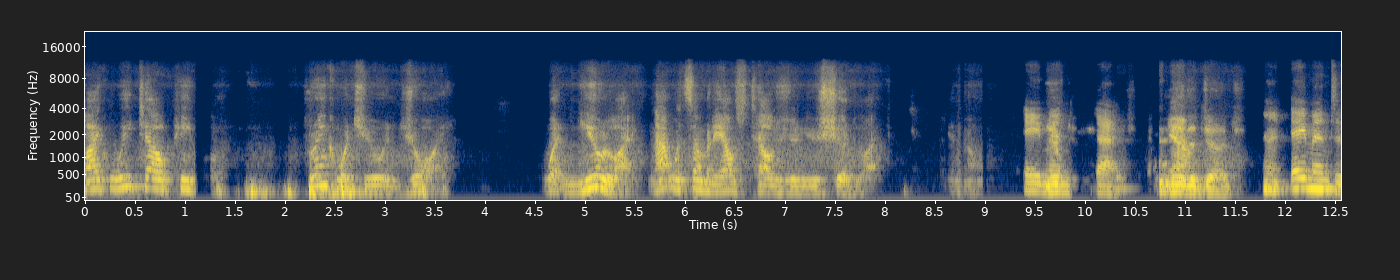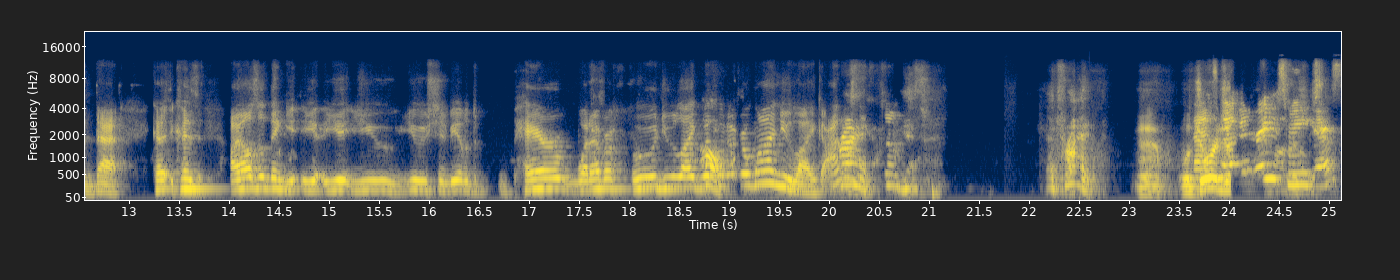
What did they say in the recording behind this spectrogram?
like we tell people, drink what you enjoy, what you like, not what somebody else tells you you should like. You know. Amen to that. you're Yeah. the judge. Amen to that. Because I also think you, you you you should be able to pair whatever food you like with Oh. whatever wine you like. I don't Right. think some, Yes. That's right. Yeah. Well, That's George, how they raised me, yes.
